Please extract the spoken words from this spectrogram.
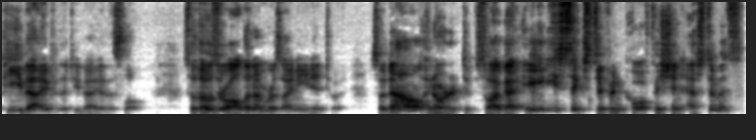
p-value for the t-value of the slope. So those are all the numbers I need into it. So now in order to, so I've got 86 different coefficient estimates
